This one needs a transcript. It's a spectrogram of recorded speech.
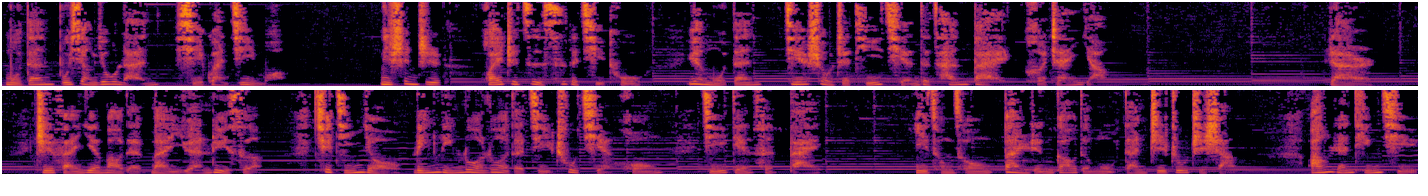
牡丹不像幽兰习惯寂寞，你甚至怀着自私的企图，愿牡丹接受这提前的参拜和瞻仰。然而，枝繁叶茂的满园绿色，却仅有零零落落的几处浅红，几点粉白。一丛丛半人高的牡丹蜘蛛之上，昂然挺起。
